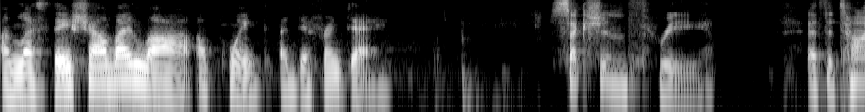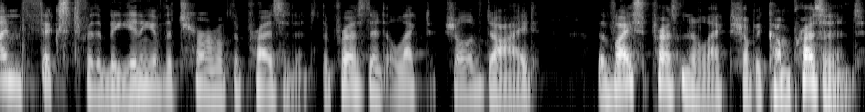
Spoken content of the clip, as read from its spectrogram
unless they shall by law appoint a different day. Section 3. At the time fixed for the beginning of the term of the president, the president elect shall have died, the vice president elect shall become president.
